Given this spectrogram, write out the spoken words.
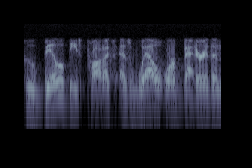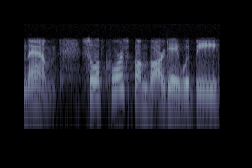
who build these products as well or better than them. So, of course, Bombardier would be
